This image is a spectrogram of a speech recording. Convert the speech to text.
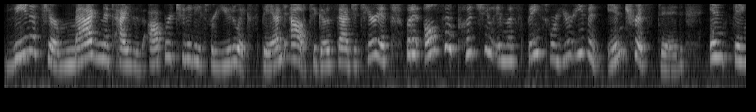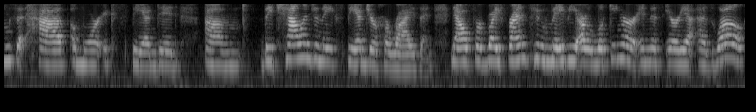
Venus here magnetizes opportunities for you to expand out to go Sagittarius, but it also puts you in the space where you're even interested in things that have a more expanded um, they challenge and they expand your horizon. Now, for my friends who maybe are looking or in this area as well,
